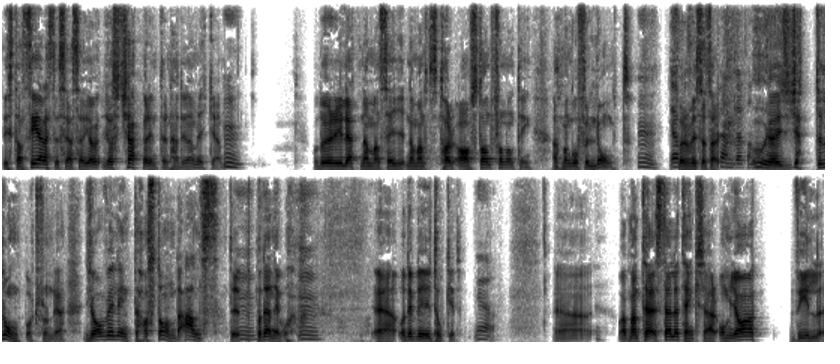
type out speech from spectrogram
distansera sig och säga så här, jag, jag köper inte den här dynamiken. Mm. Och då är det ju lätt när man, säger, när man tar avstånd från någonting, att man går för långt. Mm. För att visa så här, oh, jag är jättelångt bort från det. Jag vill inte ha stånd alls, typ, på den nivån. Eh, och det blir ju tokigt. Ja. Eh, och att man istället tänker så här, om jag vill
